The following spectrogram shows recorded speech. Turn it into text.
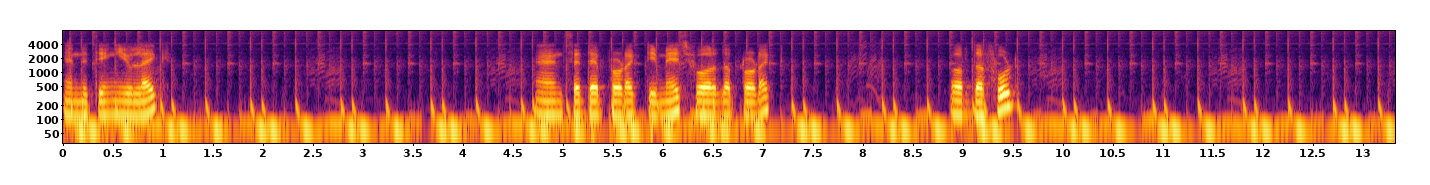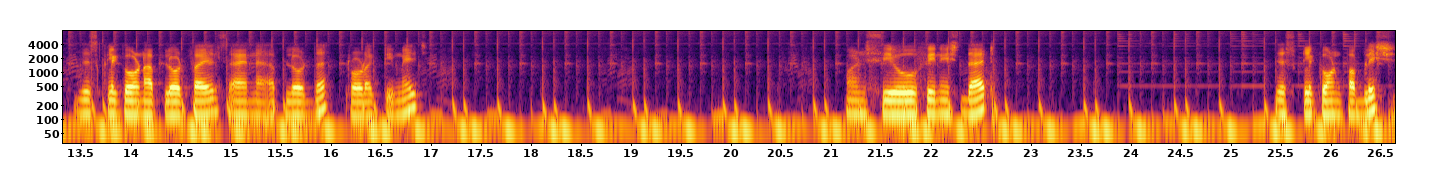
Anything you like. And set a product image for the product or the food. Just click on upload files and upload the product image. Once you finish that just click on publish.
